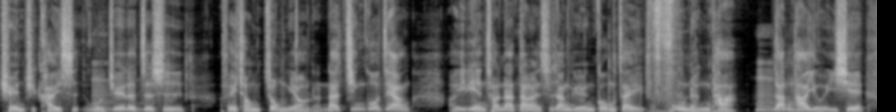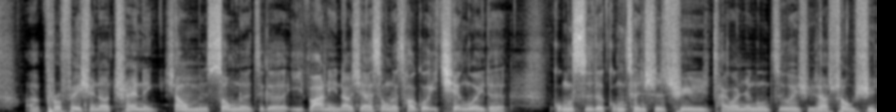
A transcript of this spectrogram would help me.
change 开始，我觉得这是非常重要的。那经过这样啊一连串，那当然是让员工在赋能他。嗯，让他有一些呃 professional training，像我们送了这个一八年到现在送了超过一千位的公司的工程师去台湾人工智慧学校受训，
